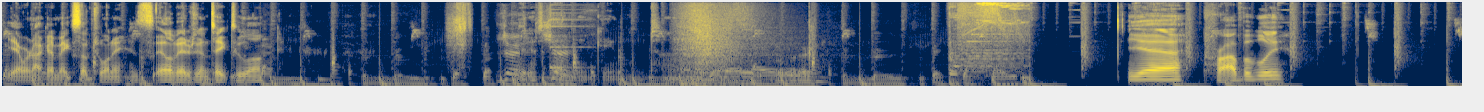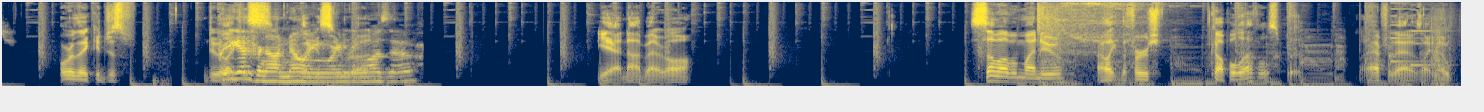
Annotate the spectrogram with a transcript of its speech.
yeah, we're not going to make sub 20. This elevator's going to take too long. Jen, Greatest Jen. ending game of time. Yeah, probably. Or they could just do Pretty like good a for not knowing legacy where anything run. was, though. Yeah, not bad at all. Some of them I knew. I like the first couple levels, but after that, I was like, nope.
